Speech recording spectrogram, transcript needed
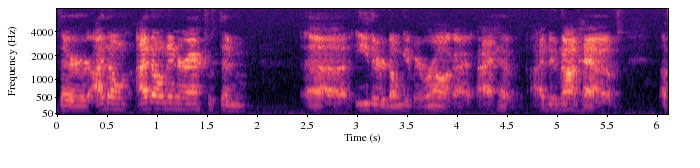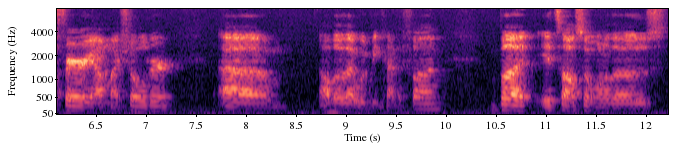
they're I don't I don't interact with them uh, either. Don't get me wrong. I, I have I do not have a fairy on my shoulder, um, although that would be kind of fun. But it's also one of those,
